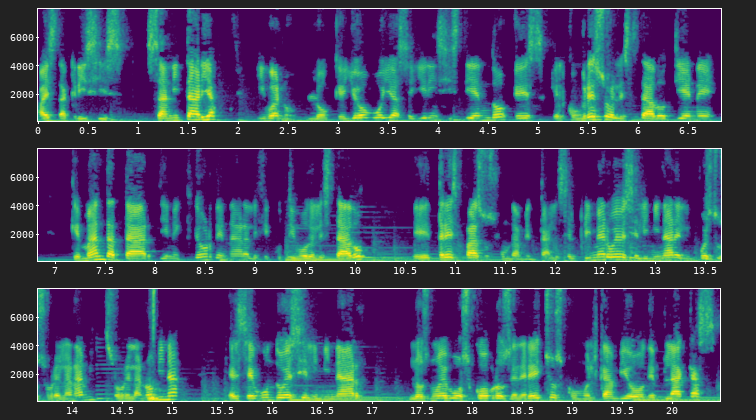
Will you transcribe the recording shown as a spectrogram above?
a esta crisis sanitaria. Y bueno, lo que yo voy a seguir insistiendo es que el Congreso del Estado tiene que mandatar, tiene que ordenar al Ejecutivo del Estado eh, tres pasos fundamentales. El primero es eliminar el impuesto sobre la nómina el segundo es eliminar los nuevos cobros de derechos como el cambio de placas,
